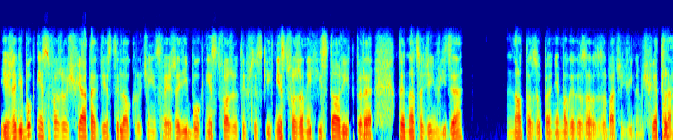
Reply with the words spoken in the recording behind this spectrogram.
jeżeli Bóg nie stworzył świata, gdzie jest tyle okrucieństwa, jeżeli Bóg nie stworzył tych wszystkich niestworzonych historii, które, które na co dzień widzę, no to zupełnie mogę go zobaczyć w innym świetle.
